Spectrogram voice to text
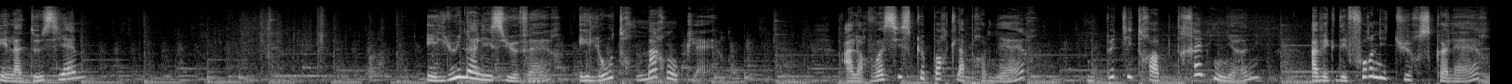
Et la deuxième. Et l'une a les yeux verts et l'autre marron clair. Alors voici ce que porte la première. Une petite robe très mignonne avec des fournitures scolaires.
